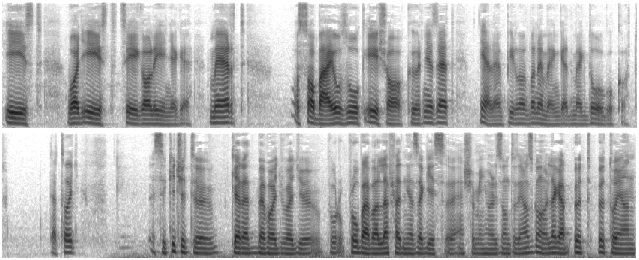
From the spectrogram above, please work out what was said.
észt, vagy észt cég a lényege. Mert a szabályozók és a környezet jelen pillanatban nem enged meg dolgokat. Tehát, hogy ezt egy kicsit keretbe vagy, vagy próbálva lefedni az egész eseményhorizontot. Én azt gondolom, hogy legalább öt, öt olyan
